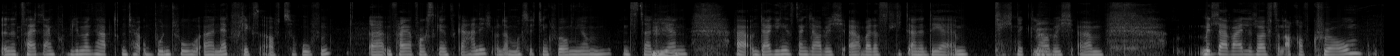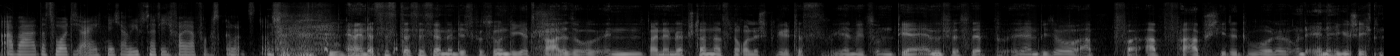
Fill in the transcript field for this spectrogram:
eine Zeit lang Probleme gehabt, unter Ubuntu äh, Netflix aufzurufen. Äh, Im Firefox ging es gar nicht und dann musste ich den Chromium installieren. Mhm. Äh, und da ging es dann, glaube ich, äh, aber das liegt an der DRM-Technik, glaube ja. ich. Ähm, mittlerweile läuft es dann auch auf Chrome, aber das wollte ich eigentlich nicht. Am liebsten hätte ich Firefox genutzt. Und ich meine, das, ist, das ist ja eine Diskussion, die jetzt gerade so in, bei den Webstandards eine Rolle spielt, dass irgendwie zum DRM fürs Web irgendwie so ab, ab, verabschiedet wurde und ähnliche Geschichten,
